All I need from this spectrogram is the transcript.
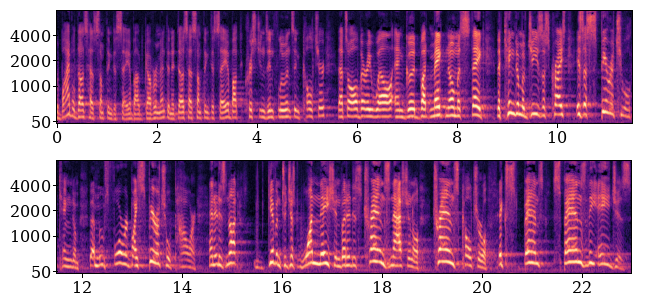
the Bible does have something to say about government, and it does have something to say about the Christian's influence in culture. That's all very well and good, but make no mistake, the kingdom of Jesus Christ is a spiritual kingdom that moves forward by spiritual power. And it is not given to just one nation, but it is transnational, transcultural, expands, spans the ages.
